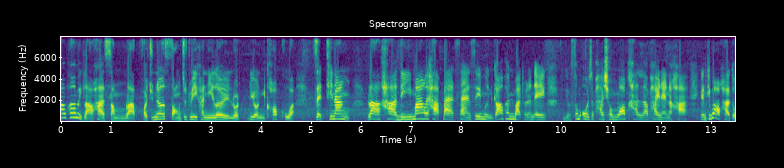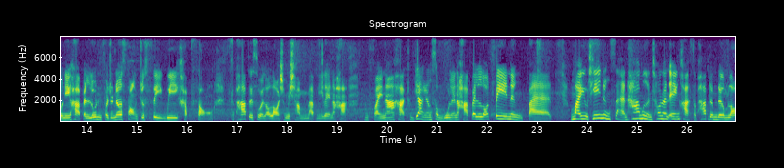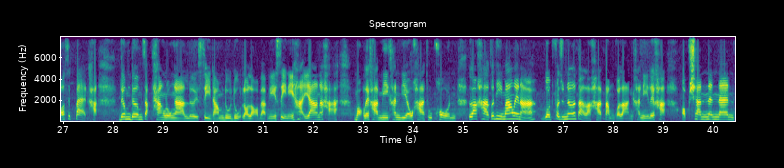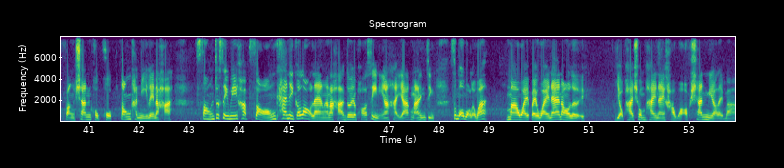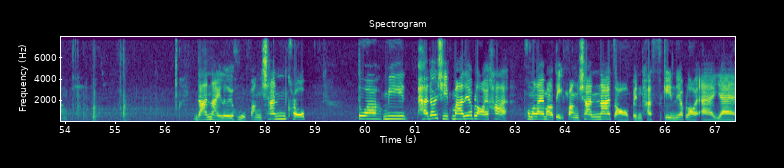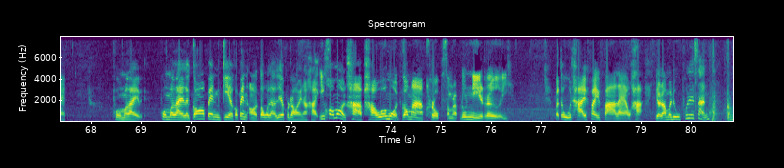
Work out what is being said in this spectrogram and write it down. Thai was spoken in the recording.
ข้าวเพิ่มอีกแล้วค่ะสำหรับ Fortuner 2.V คันนี้เลย รถยนต์ครอบครัว 7 ที่นั่ง ราคาดีมากเลยค่ะ 849,000 บาทเท่านั้นเอง เดี๋ยวส้มโอจะพาชมรอบคันและภายในนะคะ อย่างที่บอกค่ะตัวนี้ค่ะเป็นรุ่น Fortuner 2.4V ขับ 2 สภาพสวยๆหล่อๆช่ำๆแบบนี้เลยนะคะ ดูไฟหน้าค่ะ ทุกอย่างยังสมบูรณ์เลยนะคะ เป็นรถปี 18 ไม่อยู่ที่ 150,000 เท่านั้นเองค่ะ สภาพเดิมๆล้อ 18 ค่ะ เดิมๆจากทางโรงงานเลยสีดำดุดุๆหล่อๆแบบนี้สีนี้หายากนะคะ บอกเลยค่ะมีคันเดียวค่ะทุกคนราคาก็ดีมากเลยนะ รถ Fortuner แต่ราคาต่ำกว่าล้านคันนี้เลยค่ะ ออปชั่นแน่น ๆ ฟังก์ชันครบๆ ต้องคันนี้เลยนะคะ 2.4V ขับ 2 แค่นี้ก็หล่อแรงแล้วนะคะ โดยเฉพาะสีนี้หายากนะจริงๆสมโอบอกเลยว่า มาไวไปไวแน่นอนเลย เดี๋ยวพาชมภายในค่ะว่าออปชันมีอะไรบ้าง ด้านในเลยโหฟังก์ชันครบ ตัวมี paddle shift มาเรียบร้อยค่ะ วงมาลัยมัลติฟังก์ชันหน้าจอเป็นทัชสกรีนเรียบร้อยแอร์แยกพวงมาลัยพวงมาลัยแล้วก็เป็นเกียร์ก็เป็นออโต้แล้วเรียบร้อยนะคะอีโคโหมดค่ะ Power Mode ก็มาครบสำหรับรุ่นนี้เลย ประตูท้ายไฟฟ้าแล้วค่ะ เดี๋ยวเรามาดูผู้โดยสาร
